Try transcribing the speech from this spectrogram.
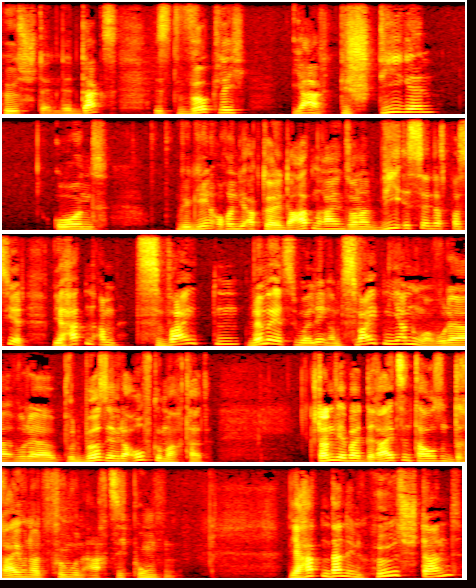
Höchstständen. Der DAX ist wirklich ja, gestiegen und wir gehen auch in die aktuellen Daten rein, sondern wie ist denn das passiert? Wir hatten am 2., wenn wir jetzt überlegen, am 2. Januar, wo, der, wo, der, wo die Börse ja wieder aufgemacht hat, standen wir bei 13.385 Punkten. Wir hatten dann den Höchststand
